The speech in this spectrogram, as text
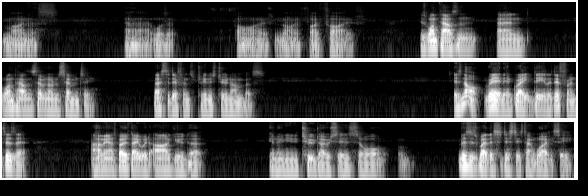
minus, uh, was it five nine five five is 1,000 and 1,770. That's the difference between these two numbers. It's not really a great deal of difference, is it? I mean, I suppose they would argue that, you know, you need two doses or this is where the statistics don't work, you see,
